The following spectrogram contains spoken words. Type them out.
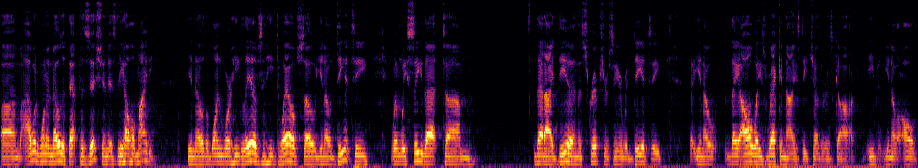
Um, I would want to know that that position is the Almighty. You know, the one where He lives and He dwells. So you know, deity. When we see that um, that idea in the scriptures here with deity you know they always recognized each other as god even you know all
